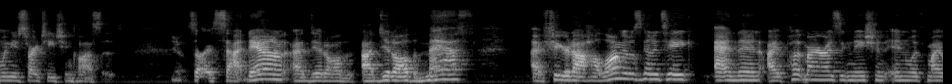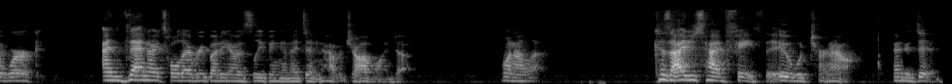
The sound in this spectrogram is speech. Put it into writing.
when you start teaching classes. Yeah. So I sat down, I did all I did all the math, I figured out how long it was going to take, and then I put my resignation in with my work, and then I told everybody I was leaving and I didn't have a job lined up when I left because I just had faith that it would turn out, and it did.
